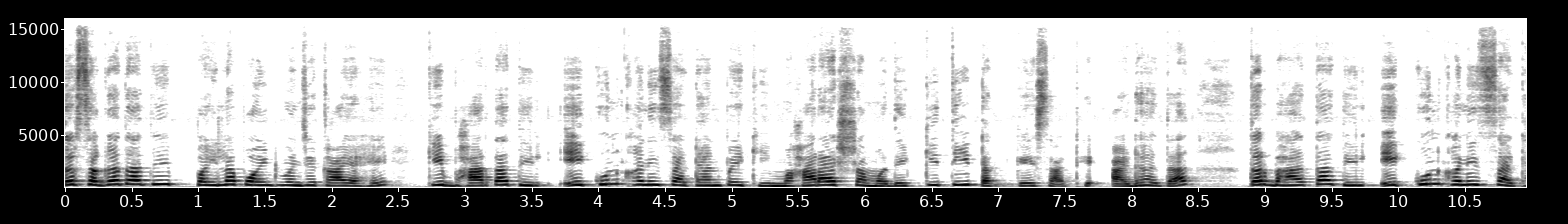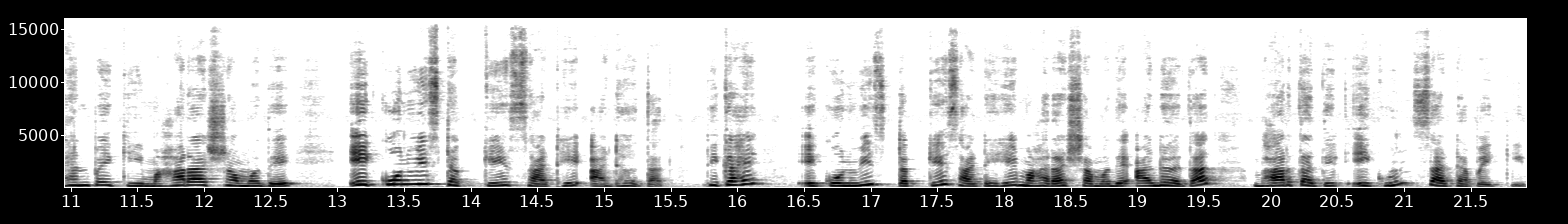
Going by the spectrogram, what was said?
तर सगळ्यात आधी पहिला पॉईंट म्हणजे काय आहे? की भारतातील एकूण खनिज साठ्यांपैकी महाराष्ट्रामध्ये किती टक्के साठे आढळतात? तर भारतातील एकूण खनिज साठ्यांपैकी महाराष्ट्रामध्ये एकोणवीस टक्के साठे आढळतात. ठीक आहे? एकोणवीस टक्के साठे हे महाराष्ट्रामध्ये आढळतात. भारतातील एकूण साठ्यापैकी.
